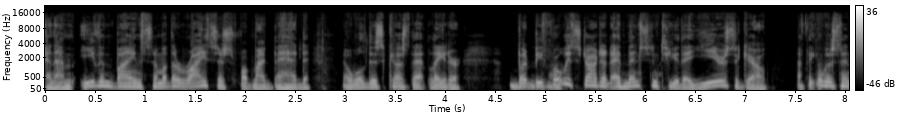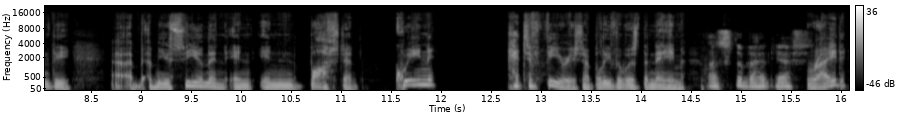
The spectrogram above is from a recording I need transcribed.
And I'm even buying some of the risers for my bed, and we'll discuss that later. But before we started, I mentioned to you that years ago, I think it was in the uh, a museum in, in, in Boston, Queen Hetepheres, I believe it was the name. That's the bed, yes. Right?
